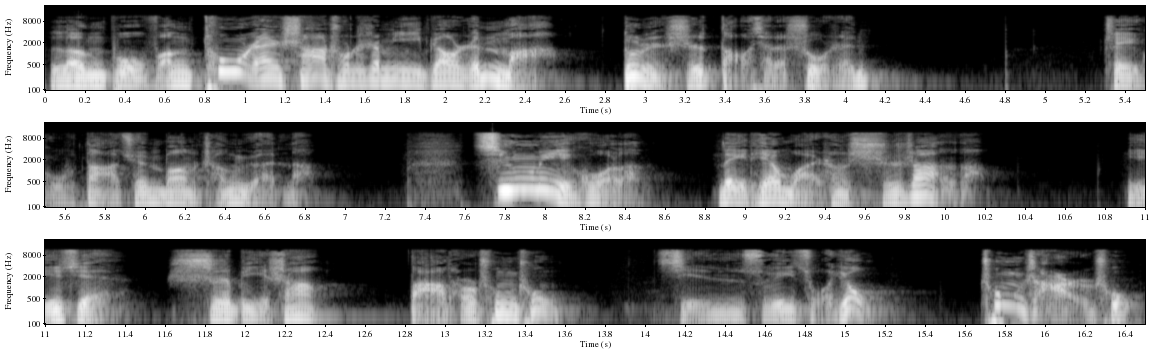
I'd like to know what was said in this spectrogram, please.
冷不防突然杀出了这么一彪人马，顿时倒下了数人。这股大圈帮的成员呢，经历过了那天晚上实战了。一见施必杀大头冲出，紧随左右冲杀而出，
